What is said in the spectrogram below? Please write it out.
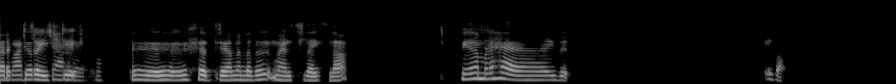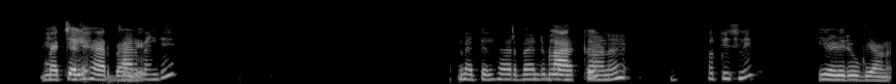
കറക്റ്റ് റേറ്റ്. എത്രയാന്നുള്ളത് മനസ്സിലായിട്ടില്ല. പിന്നെ നമ്മുടെ ഇത്. Metal hair band metal hair band. Black ആണ്. Per piece ന്? ഏഴ് രൂപയാണ്.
